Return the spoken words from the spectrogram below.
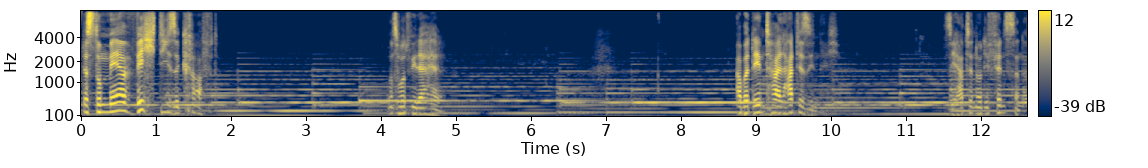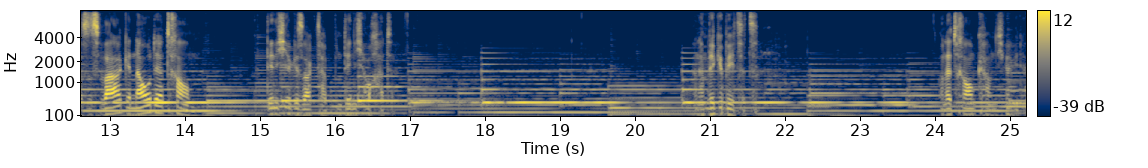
desto mehr wich diese Kraft. Und es wurde wieder hell. Aber den Teil hatte sie nicht. Sie hatte nur die Finsternis. Es war genau der Traum, den ich ihr gesagt habe und den ich auch hatte. Dann haben wir gebetet. Und der Traum kam nicht mehr wieder.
